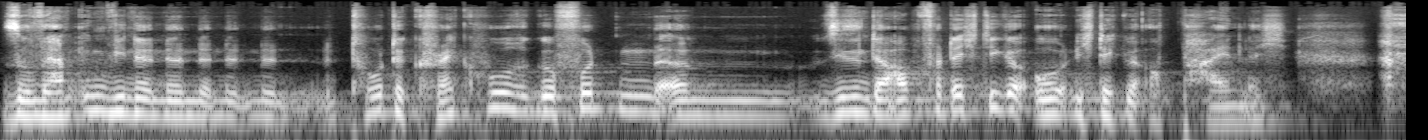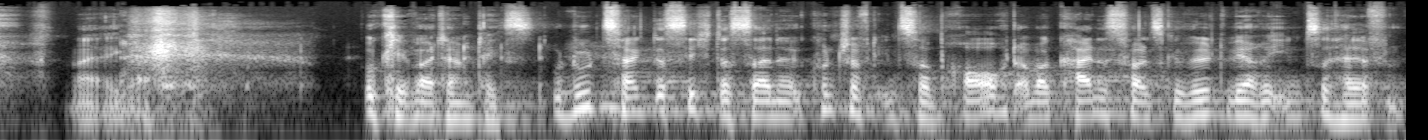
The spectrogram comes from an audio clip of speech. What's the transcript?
So, wir haben irgendwie eine, eine, eine, eine tote Crackhure gefunden. Ähm, Sie sind der Hauptverdächtige. Oh, und ich denke mir, oh, peinlich. Na egal. Okay, weiter im Text. Und nun zeigt es sich, dass seine Kundschaft ihn zwar braucht, aber keinesfalls gewillt wäre, ihm zu helfen,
